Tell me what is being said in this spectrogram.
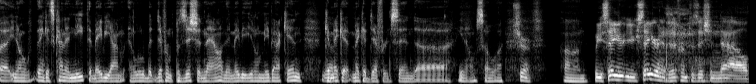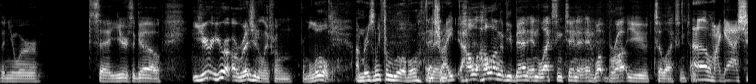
uh, you know think it's kind of neat that maybe I'm in a little bit different position now, and then maybe you know maybe I can can make a make a difference, and uh, you know so. Uh, Sure. well, you say you're you say you're in a different position now than you were, say, years ago. You're you're originally from from Louisville. I'm originally from Louisville. That's right. How how long have you been in Lexington, and what brought you to Lexington? Oh my gosh,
